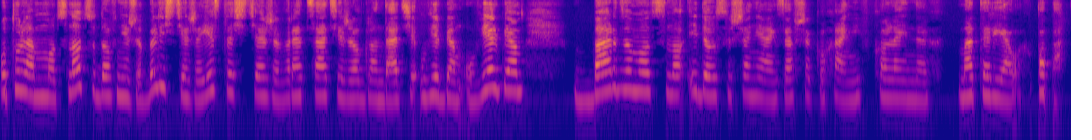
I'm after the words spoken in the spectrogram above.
Utulam mocno, cudownie, że byliście, że jesteście, że wracacie, że oglądacie. Uwielbiam, uwielbiam bardzo mocno i do usłyszenia, jak zawsze, kochani, w kolejnych materiałach. Pa, pa!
